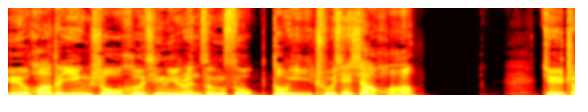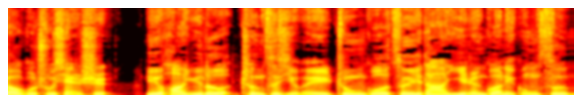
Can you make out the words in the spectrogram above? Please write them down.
乐华的营收和净利润增速都已出现下滑。据招股书显示，乐华娱乐称自己为中国最大艺人管理公司。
